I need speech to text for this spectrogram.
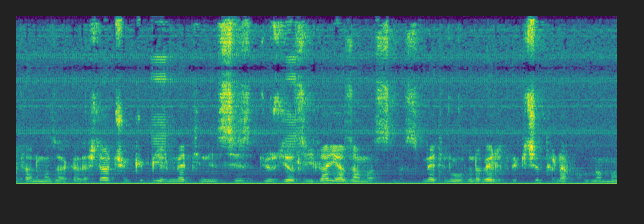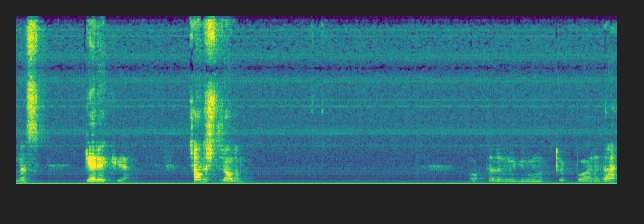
Niye tanımaz arkadaşlar? Çünkü bir metini siz düz yazıyla yazamazsınız. Metin olduğunu belirtmek için tırnak kullanmanız gerekiyor. Çalıştıralım. Noktalı virgül unuttuk bu arada.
